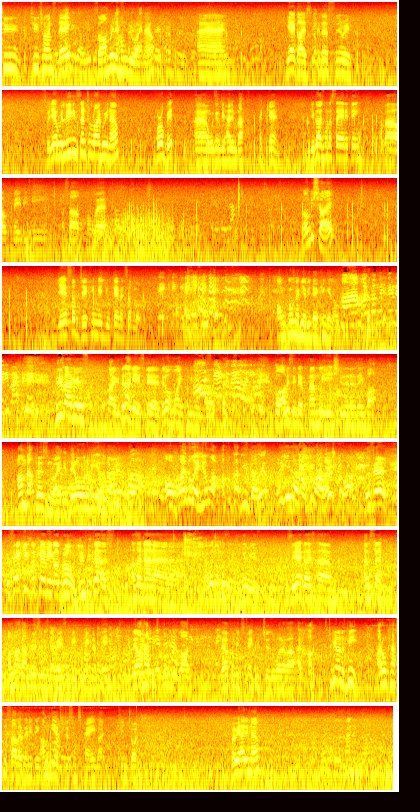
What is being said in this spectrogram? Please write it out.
two, two times a day. So I'm really hungry right now. And yeah, guys, look at the scenery. So yeah, we're leaving Central Library now for a bit. Uh, we're gonna be heading back again. You guys want to say anything about maybe me, myself, my work? Don't be shy. ये सब देखेंगे UK में सब लोग देखेंगे Hong Kong में भी अभी देखेंगे लोग हाँ हांगकांग में तो फिर मेरी बात लगाई These are guys like they're not getting scared. They don't mind coming in. हाँ But, स्टेट में हो रही हूँ but obviously they have family issues and everything. But I'm that person, right? If they don't want to be in the Oh, by the way, you know what? I forgot these guys. Where where you guys are? Come on. Luzair, Luzair keeps looking at me go, bro, you forgot us. I was like, nah, nah, nah, nah, nah. There he is. So yeah, guys, um, as I said, I'm not that person who's gonna basically bring them in. If they are happy to come in the vlog, they are coming to take pictures or whatever. And I'm, to be honest, me, I don't class myself as anything. I'm here to just entertain, like to enjoy. Where are we heading now?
